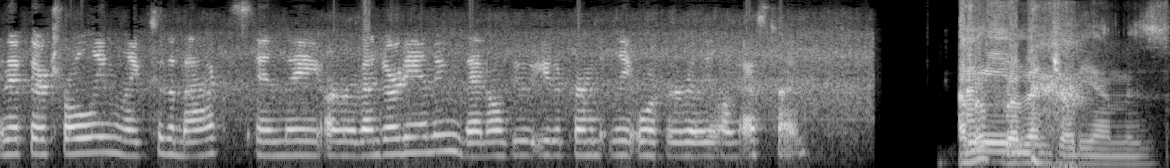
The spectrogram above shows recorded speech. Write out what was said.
And if they're trolling like to the max and they are revenge RDMing, then I'll do it either permanently or for a really long ass time. I I don't if mean- Revenge RDM is.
